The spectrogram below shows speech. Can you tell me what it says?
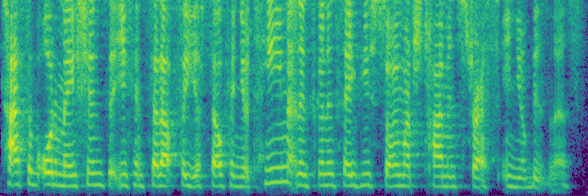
types of automations that you can set up for yourself and your team and it's going to save you so much time and stress in your business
